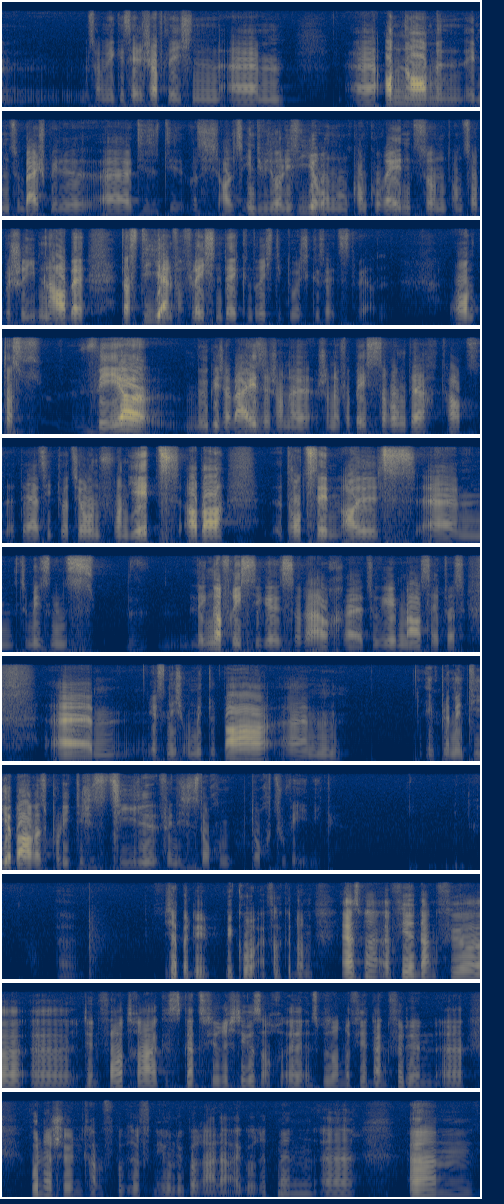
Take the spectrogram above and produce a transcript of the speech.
sagen wir, gesellschaftlichen ähm, äh, Annahmen, eben zum Beispiel, äh, diese, die, was ich als Individualisierung und Konkurrenz und, so beschrieben habe, dass die einfach flächendeckend richtig durchgesetzt werden. Und das wäre möglicherweise schon eine, schon eine Verbesserung der, der Situation von jetzt, aber trotzdem als ähm, zumindest längerfristiges oder auch äh, zugegebenermaßen etwas ähm, jetzt nicht unmittelbar ähm, implementierbares politisches Ziel, finde ich es doch, doch zu wenig. Äh, ich habe den Mikro einfach genommen. Erstmal äh, vielen Dank für äh, den Vortrag. Es ist ganz viel Richtiges, auch äh, insbesondere vielen Dank für den äh, wunderschönen Kampfbegriff neoliberale Algorithmen. Äh, ähm,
